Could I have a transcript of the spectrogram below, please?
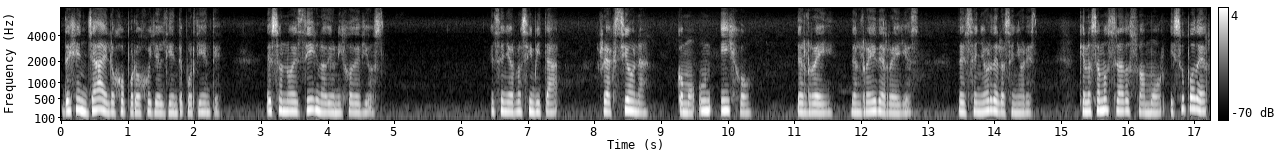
Dejen ya el ojo por ojo y el diente por diente. Eso no es digno de un hijo de Dios. El Señor nos invita, reacciona como un hijo del Rey, del Rey de Reyes, del Señor de los Señores, que nos ha mostrado su amor y su poder,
